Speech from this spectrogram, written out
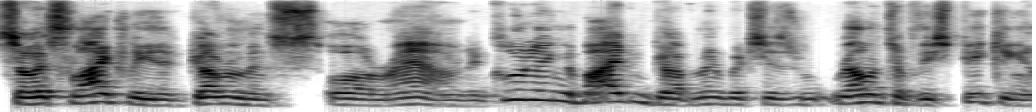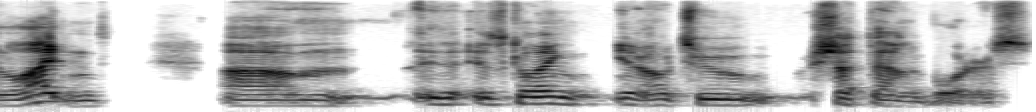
So it's likely that governments all around, including the Biden government, which is relatively speaking enlightened, um, is going, you know, to shut down the borders.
